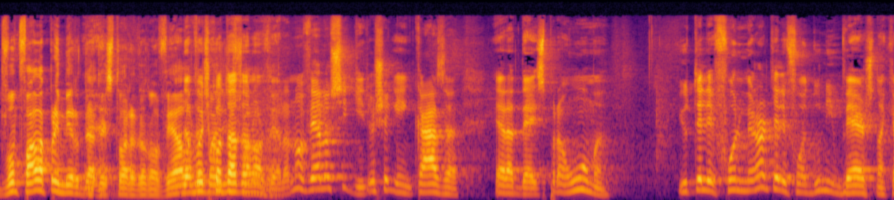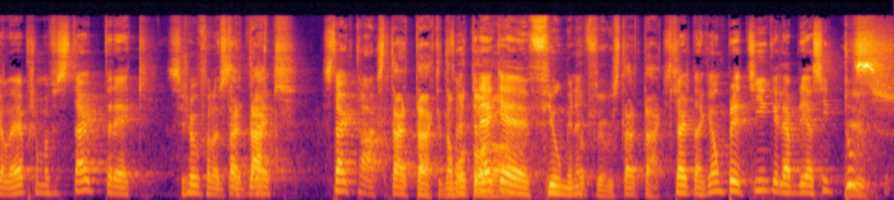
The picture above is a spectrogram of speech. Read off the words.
vamos falar primeiro da, da história da novela. Eu vou te contar da novela. A novela é o seguinte: eu cheguei em casa, era 10 para uma, e o telefone, o melhor telefone do universo naquela época chamava Star Trek. Você já ouviu falar de Star StarTAC. Trek? Star Trek. StarTAC, da Star Motorola. Trek é filme, né? É filme, StarTAC. Star Trek é um pretinho que ele abria assim, tuf,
